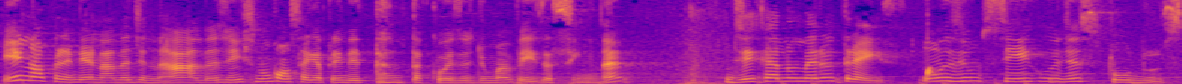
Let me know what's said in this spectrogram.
e não aprender nada de nada, a gente não consegue aprender tanta coisa de uma vez assim, né? Dica número 3: use um ciclo de estudos.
